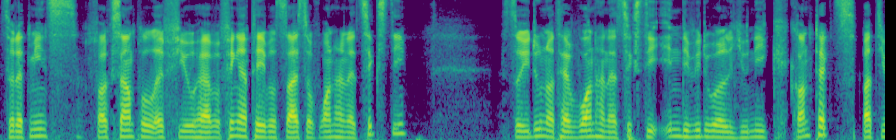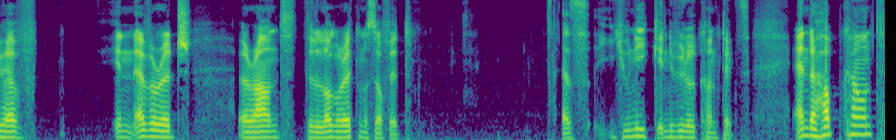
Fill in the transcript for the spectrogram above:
So that means, for example, if you have a finger table size of 160, so you do not have 160 individual unique contacts, but you have in average around the logarithms of it as unique individual contacts. And the hop count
